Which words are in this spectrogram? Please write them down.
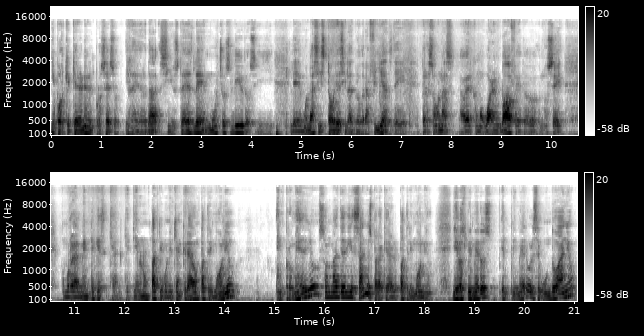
y porque quieren en el proceso. Y de verdad, si ustedes leen muchos libros y leemos las historias y las biografías de personas, a ver, como Warren Buffett, no sé, como realmente que, que, tienen un patrimonio y que han creado un patrimonio, en promedio son más de 10 años para crear el patrimonio. Y en los primeros, el primero, el segundo año,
